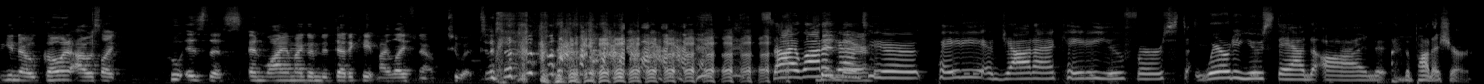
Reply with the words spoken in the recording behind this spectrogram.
you know, going, I was like, who is this? And why am I going to dedicate my life now to it? So I want to go there. to Katie and Johna. Katie, you first. Where do you stand on the Punisher?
